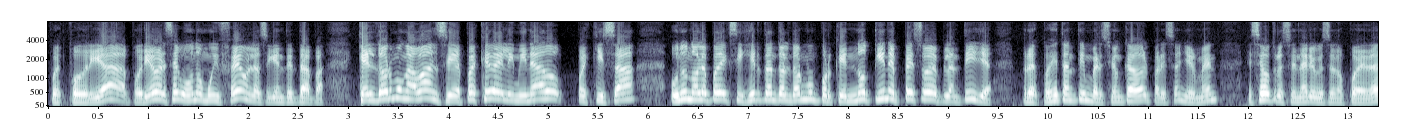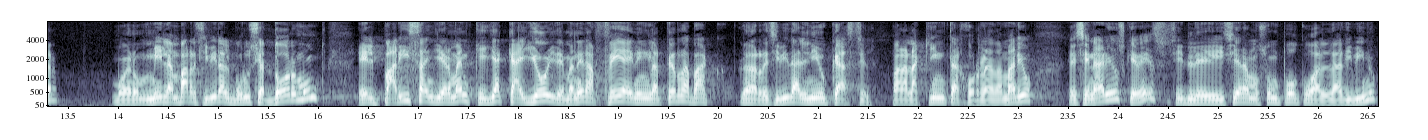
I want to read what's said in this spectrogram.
pues podría, podría verse uno muy feo en la siguiente etapa. Que el Dortmund avance y después quede eliminado, pues quizá uno no le puede exigir tanto al Dortmund porque no tiene peso de plantilla, pero después de tanta inversión que ha dado el Paris Saint Germain, ese es otro escenario que se nos puede dar. Bueno, Milan va a recibir al Borussia Dortmund. El Paris Saint-Germain, que ya cayó y de manera fea en Inglaterra, va a recibir al Newcastle para la quinta jornada. Mario, ¿escenarios que ves? Si le hiciéramos un poco al adivino.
